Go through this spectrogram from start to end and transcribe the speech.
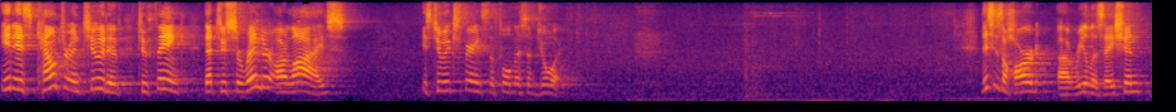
It is counterintuitive to think that to surrender our lives is to experience the fullness of joy. This is a hard uh, realization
